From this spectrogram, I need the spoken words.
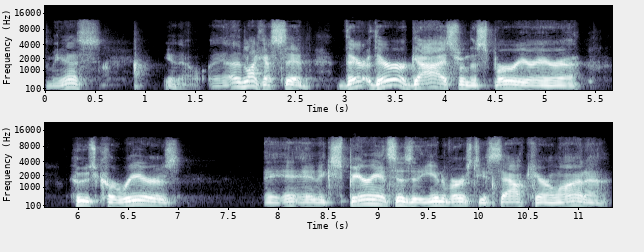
I mean, that's you know, and like I said, there there are guys from the Spurrier era whose careers and experiences at the University of South Carolina,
